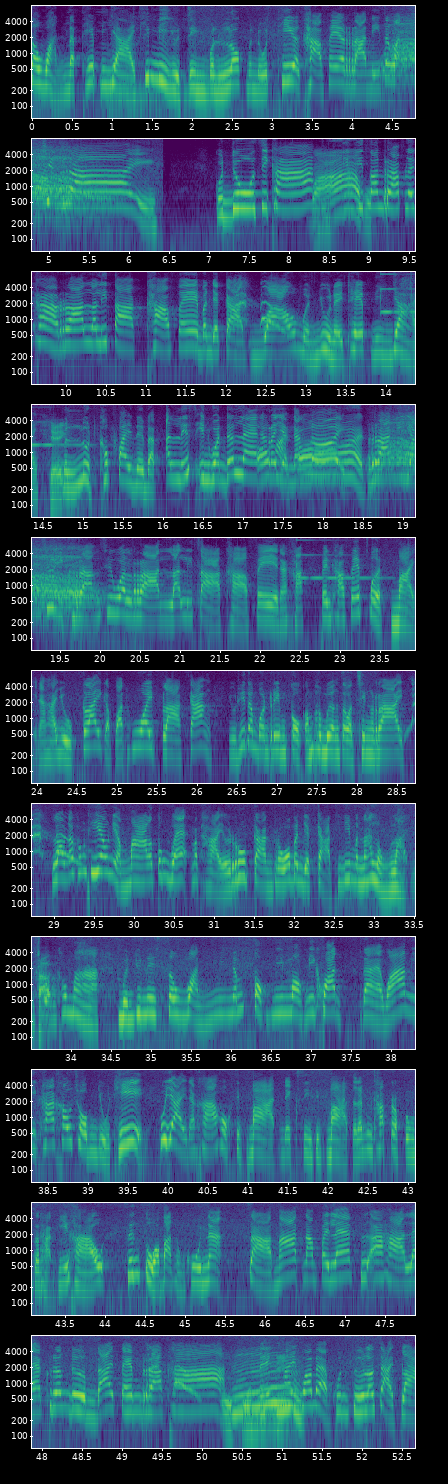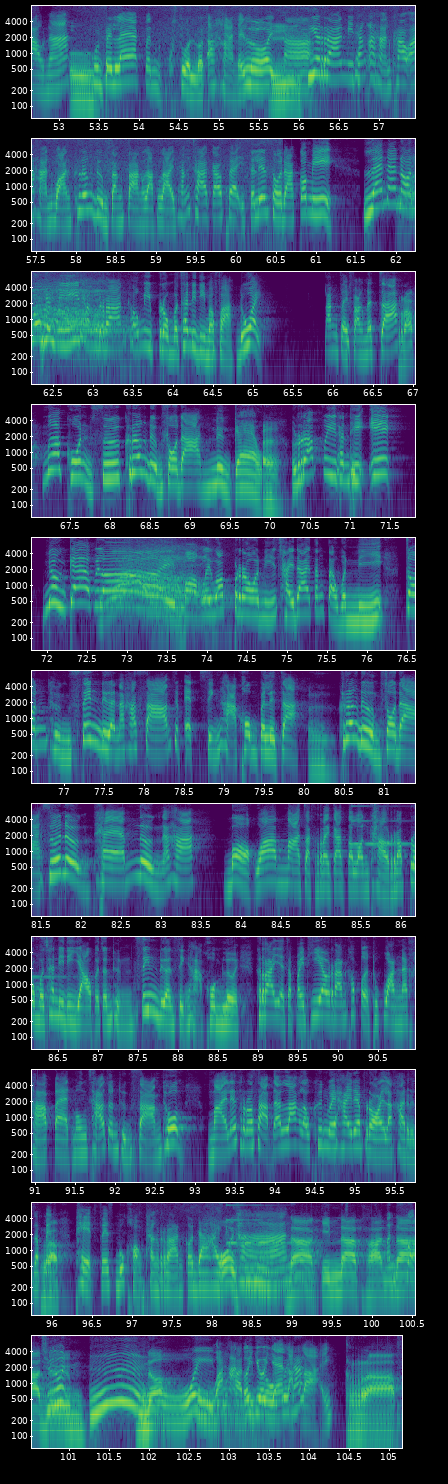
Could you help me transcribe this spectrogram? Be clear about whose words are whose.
Speaker 1: สวรรค์แบบเทพนิยายที่มีอยู่จริงบนโลกมนุษย์ที่คาเฟ่ร้านนี้จังหวัดเชียงรายกูดูสิคะ ยินดีต้อนรับเลยค่ะ ร้านลลิตาคาเฟ่บรรยากาศว้าวเหมือนอยู่ในเทพนิยาย
Speaker 2: จริง
Speaker 1: เหมือนหลุดเข้าไปในแบบ Alice in Wonderland
Speaker 3: Oh
Speaker 1: อะไร
Speaker 3: my
Speaker 1: อย่างนั้นเลย
Speaker 3: God
Speaker 1: ร้านนี้ย้ำชื่ออีกครั้ง ชื่อว่าร้านลลิตาคาเฟ่นะคะ เป็นคาเฟ่เปิดใหม่นะคะ อยู่ใกล้กับวัดห้วยปลากั้งอยู่ที่ตำบลริมกกอำเภอเมืองจังหวัดเชียงรายเรานักท่องเที่ยวเนี่ยมาแล้วต้องแวะมาถ่ายรูปกัน เพราะว่าบรรยากาศที่นี่มันน่าหลงไหล
Speaker 2: ครั
Speaker 1: ช
Speaker 2: บ
Speaker 1: วนเข้ามา เหมือนอยู่ในสวรรค์มีน้ำตกมีหมอกมีควัน แต่ว่ามีค่าเข้าชมอยู่ที่ผู้ใหญ่นะคะ60 บาท เด็ก 40 บาท จะได้เป็นค่าปรับปรุงสถานที่เขาซึ่งตั๋วบัตรของคุณน่ะสามารถนำไปแลกซื้ออาหารและเครื่องดื่มได้เต็มราคา
Speaker 2: โอ้โห
Speaker 1: ไม่
Speaker 2: ดี
Speaker 1: ใช่ว่าแบบคุณซื้อแล้วจ่ายเปล่านะ
Speaker 2: เออ
Speaker 1: คุณไปแลกเป็นส่วนลดอาหารได้เลย
Speaker 2: ดี
Speaker 1: ค่ะที่ร้านมีทั้งอาหารคาวอาหารหวานเครื่องดื่มต่างๆ หลากหลาย ทั้งชากาแฟอิตาเลียนโซดาก็มี และแน่นอนว่าวันนี้ทางร้านเขามีโปรโมชั่นดีๆมาฝากด้วย ตั้งใจฟังนะจ๊ะ
Speaker 2: ครับ
Speaker 1: เมื่อคุณซื้อเครื่องดื่มโซดา1แก้ว
Speaker 2: เออ
Speaker 1: รับฟรีทันทีอีก1แก้วไปเลย บอกเลยว่าโปรนี้ใช้ได้ตั้งแต่วันนี้จนถึงสิ้นเดือนนะคะ 31 สิงหาคมไปเลยจ้ะ
Speaker 2: เออ
Speaker 1: เครื่องดื่มโซดาซื้อหนึ่งแถมหนึ่งนะคะ บอกว่ามาจากรายการตลอดข่าวรับโปรโมชั่นดีๆยาวไปจนถึงสิ้นเดือนสิงหาคมเลย ใครอยากจะไปเที่ยวร้านเขาเปิดทุกวันนะคะ8โมงเช้าจนถึง3ทุ่มหมายเลขโทรศัพท์ด้านล่างเราขึ้นไว้ให้เรียบร้อยแล้วค่ะ หรือจะเป็น
Speaker 2: ครับ
Speaker 1: เพจ Facebook ของทางร้านก็ได้
Speaker 2: โอ้ย
Speaker 1: ค่ะ
Speaker 2: น่ากินน่าทาน
Speaker 1: มัน
Speaker 2: น่า
Speaker 1: สดชื่น
Speaker 2: ดื่ม
Speaker 1: อืม
Speaker 2: เนาะ
Speaker 1: โอ้ยอาหารก็เยอะแยะหลากหลาย
Speaker 2: ครับ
